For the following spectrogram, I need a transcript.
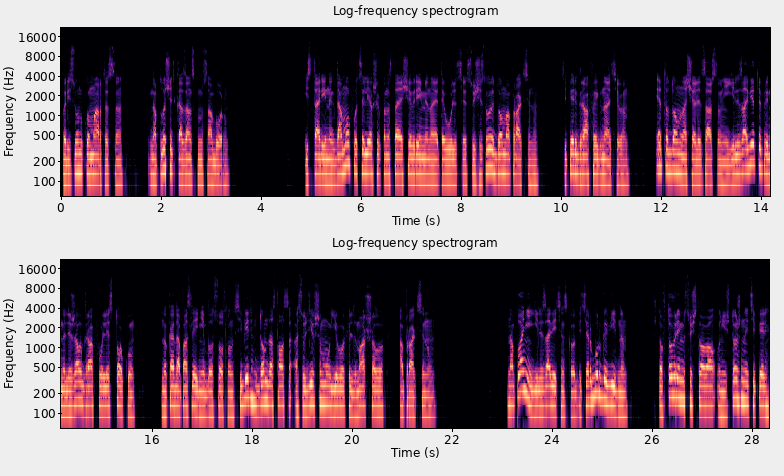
по рисунку Мартеса на площадь Казанскому собору. Из старинных домов, уцелевших по настоящее время на этой улице, существует дом Апраксина, теперь графа Игнатьева. Этот дом в начале царствования Елизаветы принадлежал графу Лестоку, но когда последний был сослан в Сибирь, дом достался осудившему его фельдмаршалу Апраксину. На плане Елизаветинского Петербурга видно, что в то время существовал уничтоженный теперь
